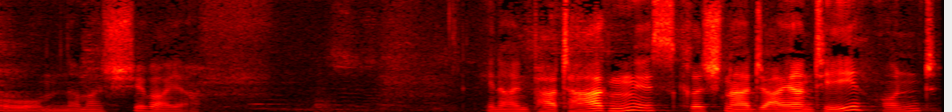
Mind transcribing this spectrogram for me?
Om Namah Shivaya. In ein paar Tagen ist Krishna Jayanti und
